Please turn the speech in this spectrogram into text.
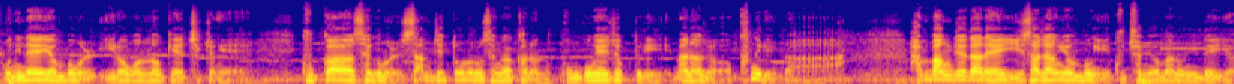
본인의 연봉을 1억 원 넘게 책정해 국가 세금을 쌈짓돈으로 생각하는 공공의 적들이 많아져 큰일입니다. 한방재단의 이사장 연봉이 9천여만 원인데 이어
